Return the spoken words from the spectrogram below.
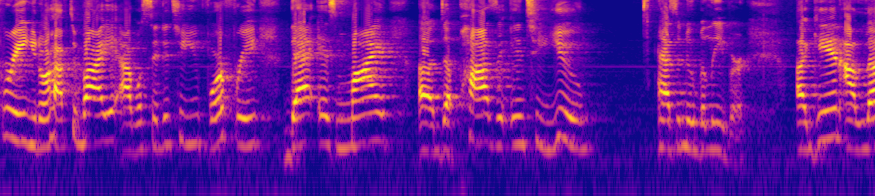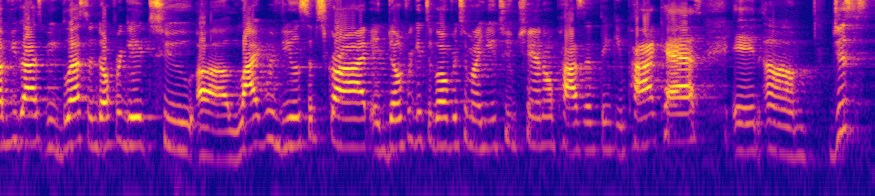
free. You don't have to buy it, I will send it to you for free. That is my uh, deposit into you as a new believer. Again, I love you guys. Be blessed. And don't forget to uh, like, review, and subscribe. And don't forget to go over to my YouTube channel, Positive Thinking Podcast. And um, just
